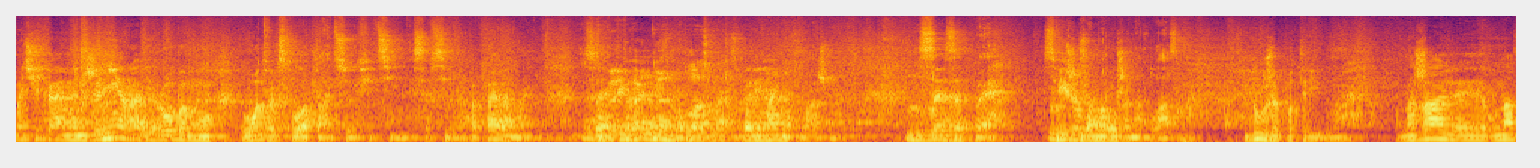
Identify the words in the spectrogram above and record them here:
Ми чекаємо інженера і робимо ввод в експлуатацію офіційний з всіми паперами. Все Зберігання плазми. Зберігання плазми. СЗП. Свіжо заморожена плазма. Дуже потрібно. На жаль, у нас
